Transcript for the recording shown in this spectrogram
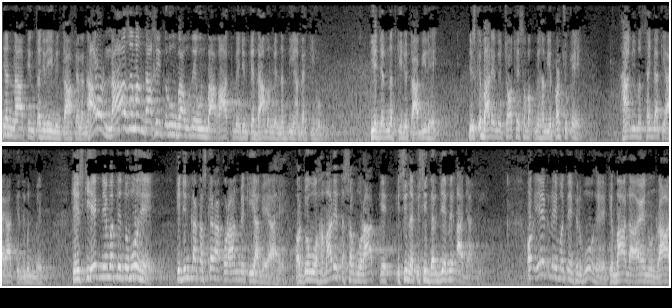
جنات ان تجریم ان اور لازمن داخل کروں گا انہیں ان باغات میں جن کے دامن میں ندیاں بہتی ہوں۔ یہ جنت کی جو تعبیر ہے، جس کے بارے میں چوتھے سبق میں ہم یہ پڑھ چکے ہیں۔ حامی مسجدہ کی آیات کے ضمن میں کہ اس کی ایک نعمتیں تو وہ ہیں کہ جن کا تذکرہ قرآن میں کیا گیا ہے اور جو وہ ہمارے تصورات کے کسی نہ کسی درجے میں آ جاتی اور ایک نعمتیں پھر وہ ہیں کہ مالا عین ان رات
